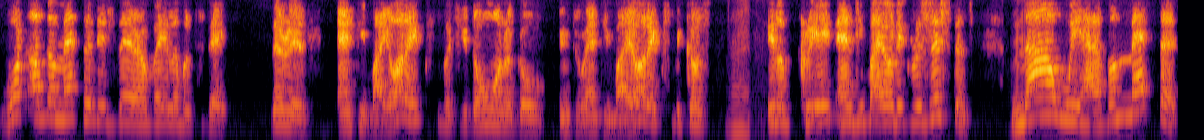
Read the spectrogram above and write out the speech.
what other method is there available today? There is antibiotics, but you don't want to go into antibiotics because right. it'll create antibiotic resistance. Right. Now we have a method.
